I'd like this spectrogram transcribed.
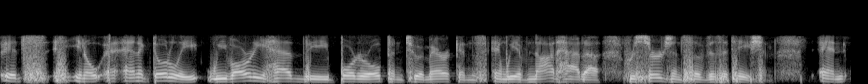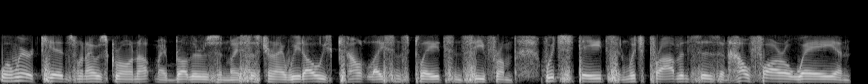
it's you know anecdotally, we've already had the border open to Americans, and we have not had a resurgence of visitation. And when we were kids, when I was growing up, my brothers and my sister and I, we'd always count license plates and see from which states and which provinces and how far away, and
